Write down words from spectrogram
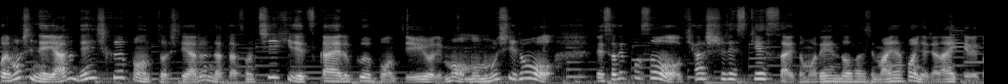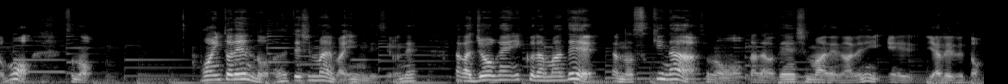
これもしね、やる、電子クーポンとしてやるんだったら、その地域で使えるクーポンっていうよりも、もうむしろ、それこそキャッシュレス決済とも連動させてマイナポイントじゃないけれども、その、ポイント連動させてしまえばいいんですよね。だから上限いくらまで、あの、好きな、その、なんだろう、電子マネーのあれに、えー、やれると、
